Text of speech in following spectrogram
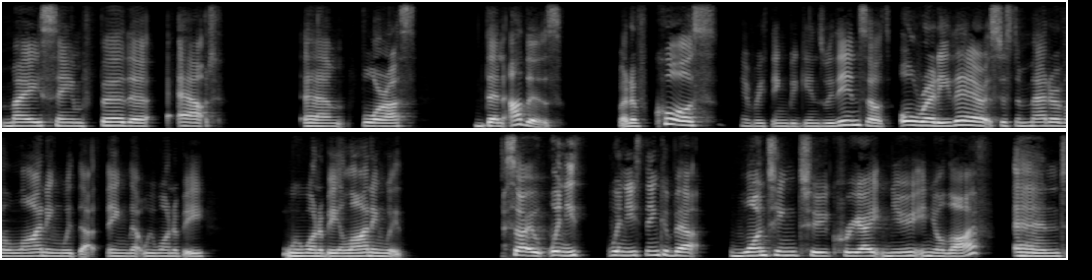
may seem further out um, for us than others but of course, everything begins within, so it's already there. It's just a matter of aligning with that thing that we want to be we want to be aligning with. So when you when you think about wanting to create new in your life and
